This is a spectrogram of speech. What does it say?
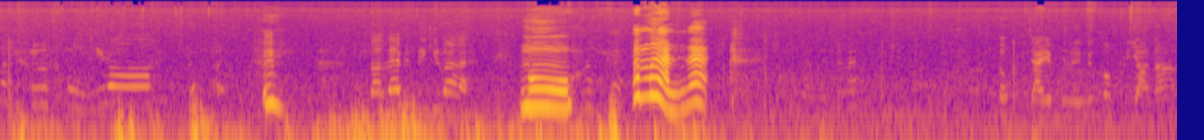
มันคือถุงรอตอนแรกพี่ปีคิดว่าอะไรงูมันเหมือนน่ะใช่ไหมตกใจหมันเลยนึกว่าพญานาคไป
